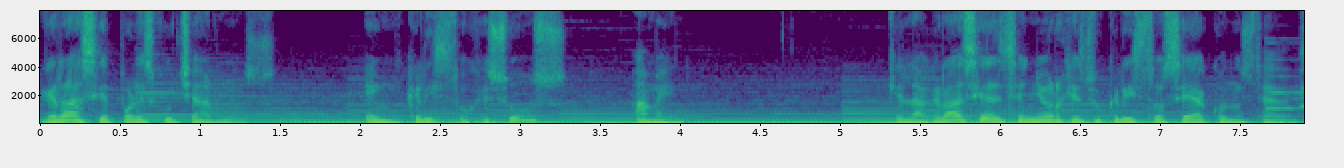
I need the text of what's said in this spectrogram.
Gracias por escucharnos. En Cristo Jesús. Amén. Que la gracia del Señor Jesucristo sea con ustedes.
